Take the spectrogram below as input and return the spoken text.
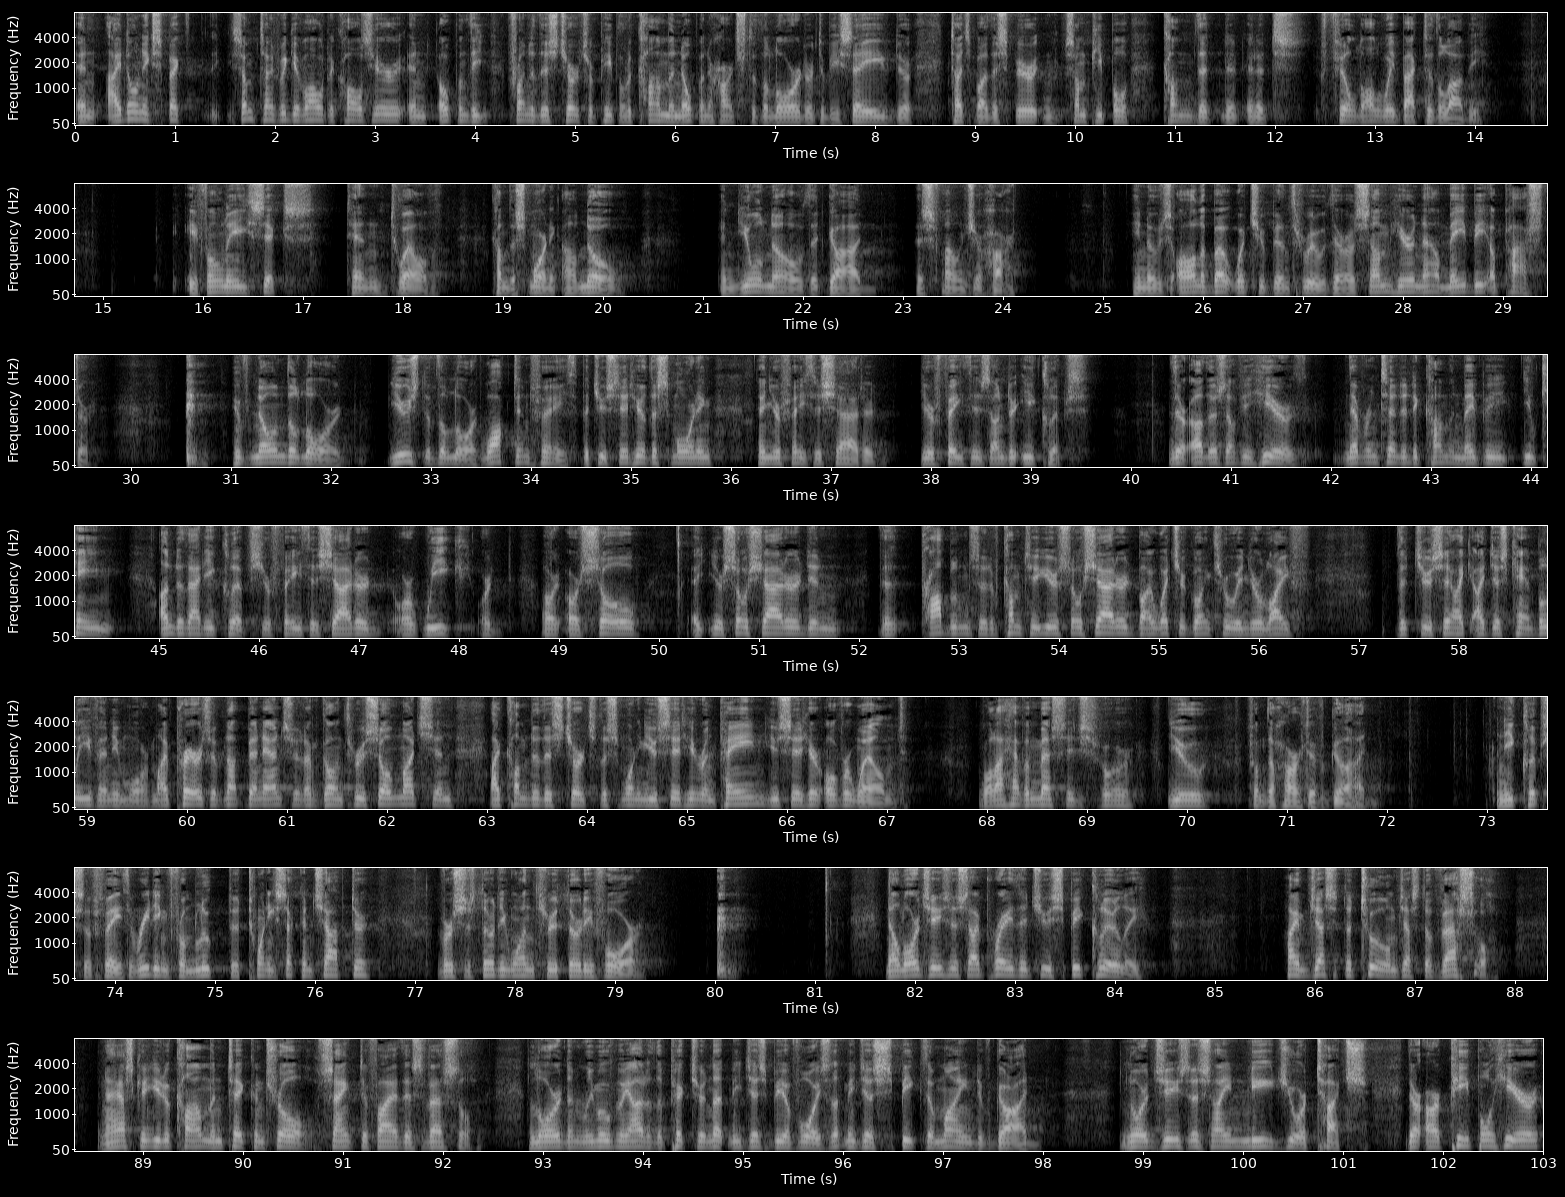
and I don't expect, sometimes we give altar calls here and open the front of this church for people to come and open their hearts to the Lord or to be saved or touched by the Spirit. And some people come that, and it's filled all the way back to the lobby. If only six, ten, twelve come this morning, I'll know. And you'll know that God has found your heart. He knows all about what you've been through. There are some here now, maybe a pastor who've known the Lord, used of the Lord, walked in faith, but you sit here this morning and your faith is shattered. Your faith is under eclipse. There are others of you here never intended to come, and maybe you came under that eclipse. Your faith is shattered or weak or, or, or so, uh, you're so shattered in the problems that have come to you. You're so shattered by what you're going through in your life that you say, I, I, just can't believe anymore. My prayers have not been answered. I've gone through so much, and I come to this church this morning. You sit here in pain, you sit here overwhelmed. Well, I have a message for you from the heart of God. An eclipse of faith. Reading from Luke, the 22nd chapter, verses 31 through 34. now, Lord Jesus, I pray that you speak clearly I'm just a tool, I'm just a vessel. And asking you to come and take control, sanctify this vessel. Lord, and remove me out of the picture and let me just be a voice. Let me just speak the mind of God. Lord Jesus, I need your touch. There are people here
